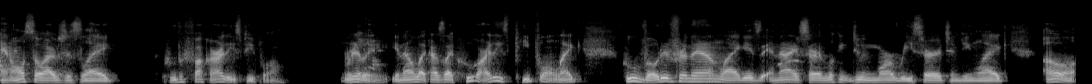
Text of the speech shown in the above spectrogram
and also i was just like who the fuck are these people really Yeah. you know like i was like who are these people like who voted for them like is and i started looking doing more research and being like oh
